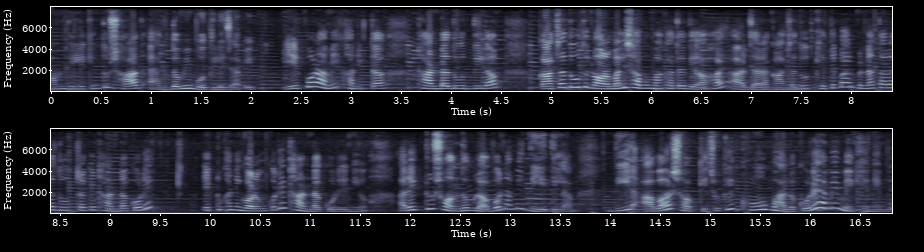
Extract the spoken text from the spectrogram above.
আম দিলে কিন্তু স্বাদ একদমই বদলে যাবে। এরপর আমি খানিকটা ঠান্ডা দুধ দিলাম। কাঁচা দুধ নর্মালি সাবু মাখাতে দেওয়া হয়। আর যারা কাঁচা দুধ খেতে পারবে না, তারা দুধটাকে ঠান্ডা করে একটুখানি গরম করে ঠান্ডা করে নিও। আর একটু সন্ধব লবণ আমি দিয়ে দিলাম। দিয়ে আবার সব কিছুকে খুব ভালো করে আমি মেখে নেব।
